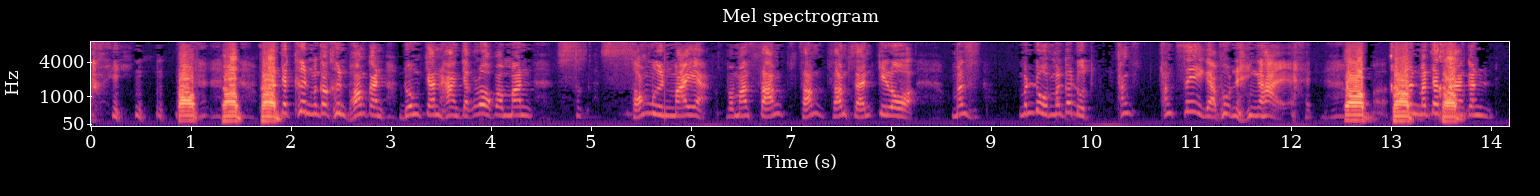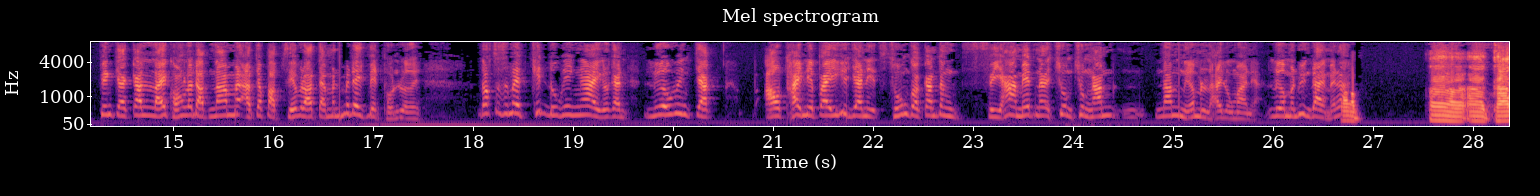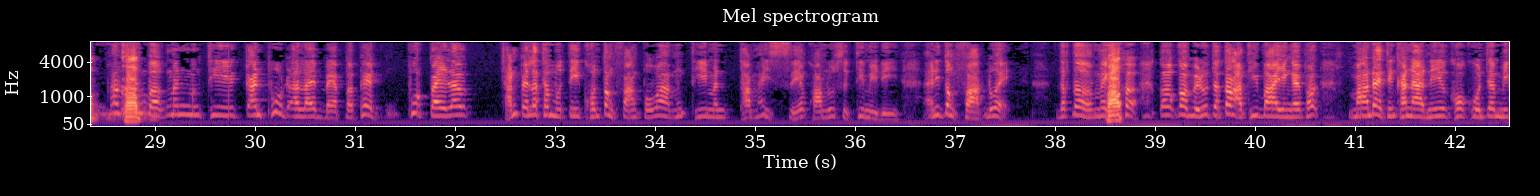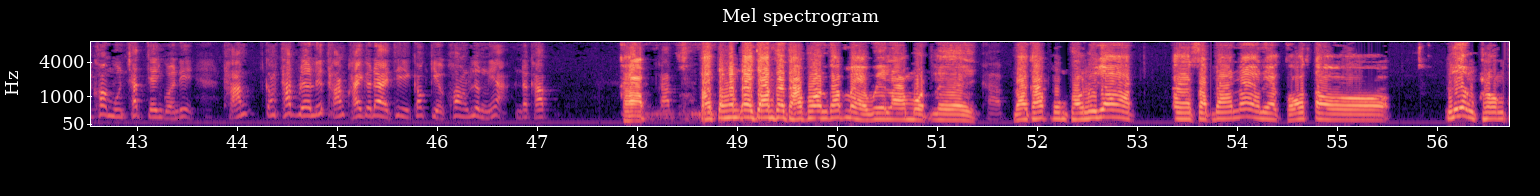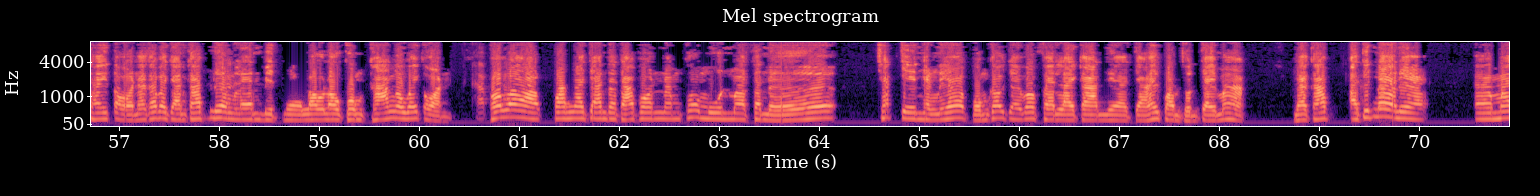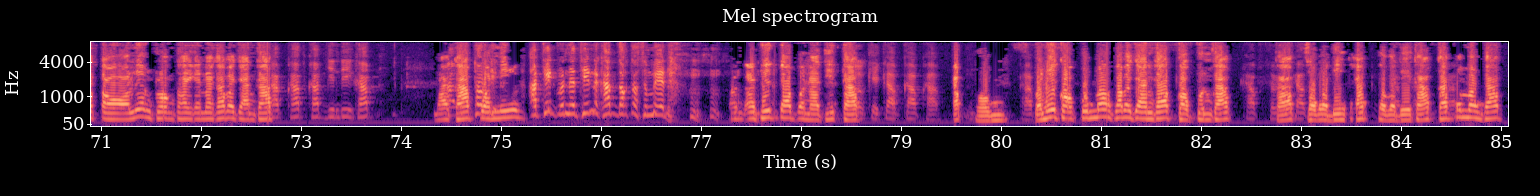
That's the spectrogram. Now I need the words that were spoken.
ครับครับครับมันจะขึ้นมันก็ขึ้นพร้อมกัน ดวงจันทร์ห่างจากโลกประมาณสองหมื่นไมล์อะประมาณสามสามสามแสนกิโลอะ มันมันดูดมันก็ดูดทั้งทั้งซี่อะพูดง่ายๆครับครับมันมันจะครับต่างกันเพียงแต่การไหลของระดับน้ำมันอาจจะปรับเสียเวลาแต่มันไม่ได้เป็นผลเลย ดรสมิธคิดดูง่ายๆก็แล้วกัน เรือวิ่งจากอ่าวไทยเนี่ยไปอยุธยานี่สูงกว่ากันตั้งสี่ห้าเมตรนะช่วงช่วงน้ำน้ำเหนือมันไหลลงมาเนี่ยเรือมันวิ่งได้ไหมคล่ะรับอ่าอ่าครับถ้าครับผมบอกมันบางทีการพูดอะไรแบบประเภท พูดไปแล้วฉันเป็นรัฐมนตรีคนต้องฟังเพราะว่าบางทีมันทำให้เสียความรู้สึกที่ไม่ดี อันนี้ต้องฝากด้วย ดรไม่ครับก็ก็ก็ไม่รู้จะต้องอธิบายยังไง เพราะมาได้ถึงขนาดนี้เขาควรจะมีข้อมูลชัดเจนกว่านี้ ถามกองทัพเรือหรือถามใครก็ได้ที่เขาเกี่ยวข้องเรื่องเนี้ยนะครับ ครับ ครับอาจารย์อาจารย์สถาพรครับแหมเวลาหมดเลยครับนะครับ ผมขออนุญาตอ่าสัปดาห์หน้าเนี่ยขอต่อเรื่องคลองไทยต่อนะครับ อาจารย์ครับเรื่องแลนบิดเนี่ยเราเราคงค้างเอาไว้ก่อน ครับเพราะว่าฟังอาจารย์สถาพรนำข้อมูลมาเสนอ ชัดเจนอย่างเนี้ย ผมเข้าใจว่าแฟนรายการเนี่ยจะให้ความสนใจมากนะครับ อาทิตย์หน้าเนี่ยเอ่อมาต่อเรื่องคลองไทยกันนะครับ อาจารย์ครับครับครับครับยินดีครับนะครับโทษทีวันนี้อาทิตย์วันอาทิตย์นะครับ ดรสมิธวันอาทิตย์ครับวันอาทิตย์ครับโอเคครับครับครับครับผมครับวันนี้ขอบคุณมากครับอาจารย์ครับ ขอบคุณครับครับครับ สวัสดีครับ สวัสดีครับครับท่านผู้ชมครับ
